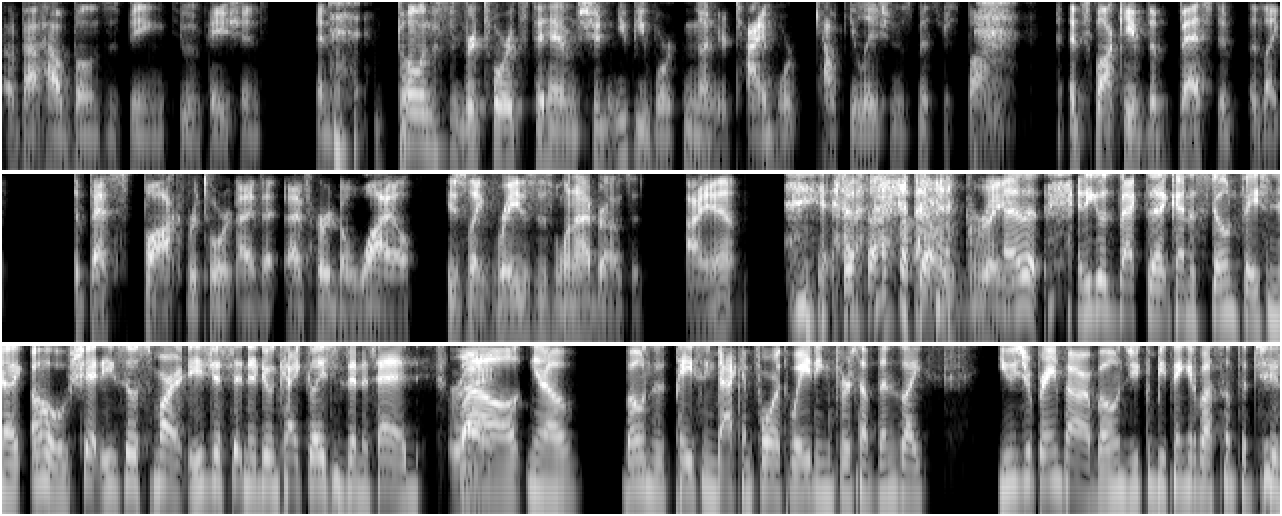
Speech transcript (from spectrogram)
about how Bones is being too impatient, and Bones retorts to him, "Shouldn't you be working on your time warp calculations, Mister Spock?" and Spock gave the best, like the best Spock retort I've I've heard in a while. He just like raises one eyebrow and said, "I am." yeah. That was great. And he goes back to that kind of stone face, and you're like, oh shit, he's so smart. He's just sitting there doing calculations in his head while you know Bones is pacing back and forth, waiting for something. It's like, use your brain power, Bones. You could be thinking about something too.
